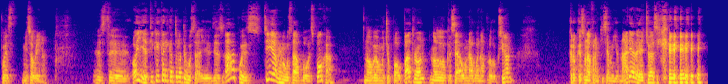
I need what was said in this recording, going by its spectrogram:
pues, mi sobrina. Este, oye, ¿a ti qué caricatura te gusta? Y dices, ah, pues sí, a mí me gusta Bob Esponja. No veo mucho Paw Patrol, no dudo que sea una buena producción. Creo que es una franquicia millonaria, de hecho, así que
